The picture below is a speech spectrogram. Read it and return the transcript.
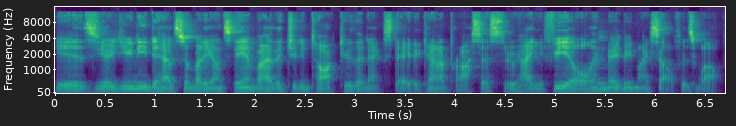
is you know you need to have somebody on standby that you can talk to the next day to kind of process through how you feel and mm-hmm. maybe myself as well.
